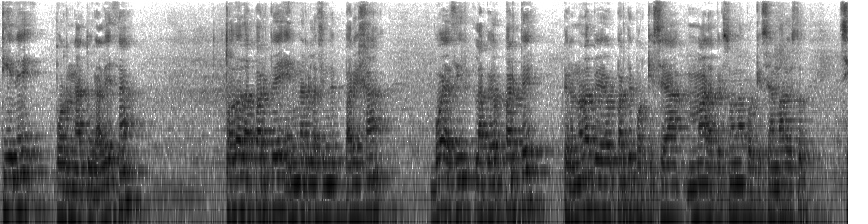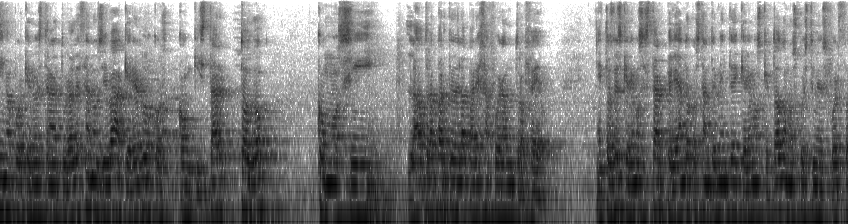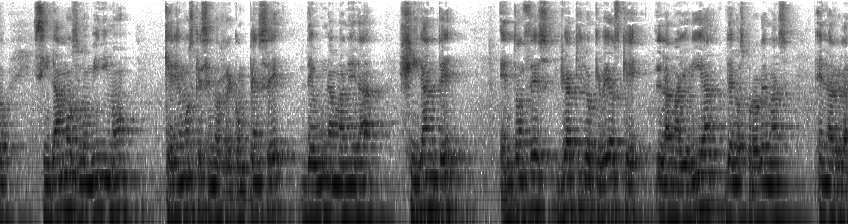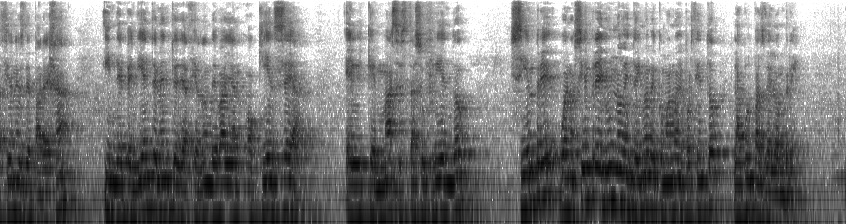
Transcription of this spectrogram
tiene por naturaleza toda la parte en una relación de pareja, voy a decir la peor parte, pero no la peor parte porque sea mala persona, porque sea malo esto, sino porque nuestra naturaleza nos lleva a quererlo conquistar todo como si la otra parte de la pareja fuera un trofeo. Entonces queremos estar peleando constantemente, queremos que todo nos cueste un esfuerzo. Si damos lo mínimo, queremos que se nos recompense de una manera gigante. Entonces yo aquí lo que veo es que la mayoría de los problemas en las relaciones de pareja, independientemente de hacia dónde vayan o quién sea el que más está sufriendo, siempre, bueno, siempre en un 99,9% la culpa es del hombre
